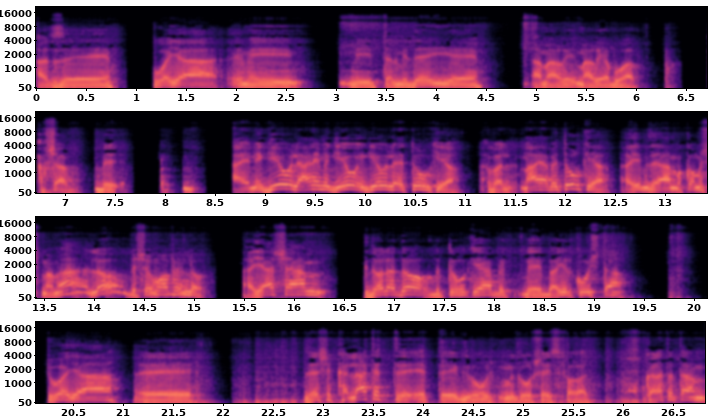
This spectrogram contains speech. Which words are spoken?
אז אה, הוא היה מ- מתלמידי אה, המערי מערי אבואב. עכשיו, ב- הם הגיעו, לאן הם הגיעו? הגיעו לטורקיה. אבל מה היה בטורקיה? האם זה היה מקום שממה? לא, בשום אופן לא. היה שם גדול הדור בטורקיה, בעיר קושטא, שהוא היה אה, זה שקלט את, את אה, מגורשי ספרד. הוא קלט אותם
